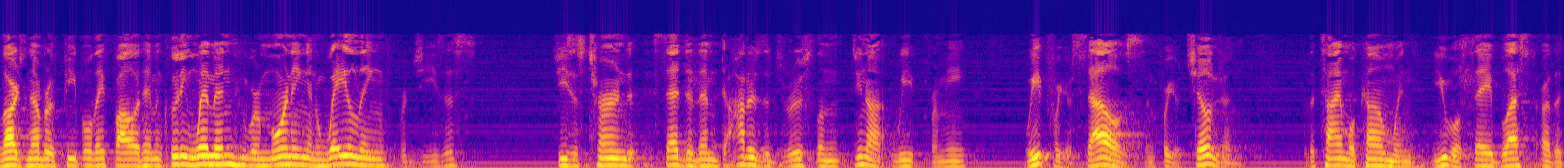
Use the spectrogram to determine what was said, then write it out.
A large number of people, they followed him, including women who were mourning and wailing for Jesus. Jesus turned said to them, Daughters of Jerusalem, do not weep for me. Weep for yourselves and for your children. For the time will come when you will say, Blessed are the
